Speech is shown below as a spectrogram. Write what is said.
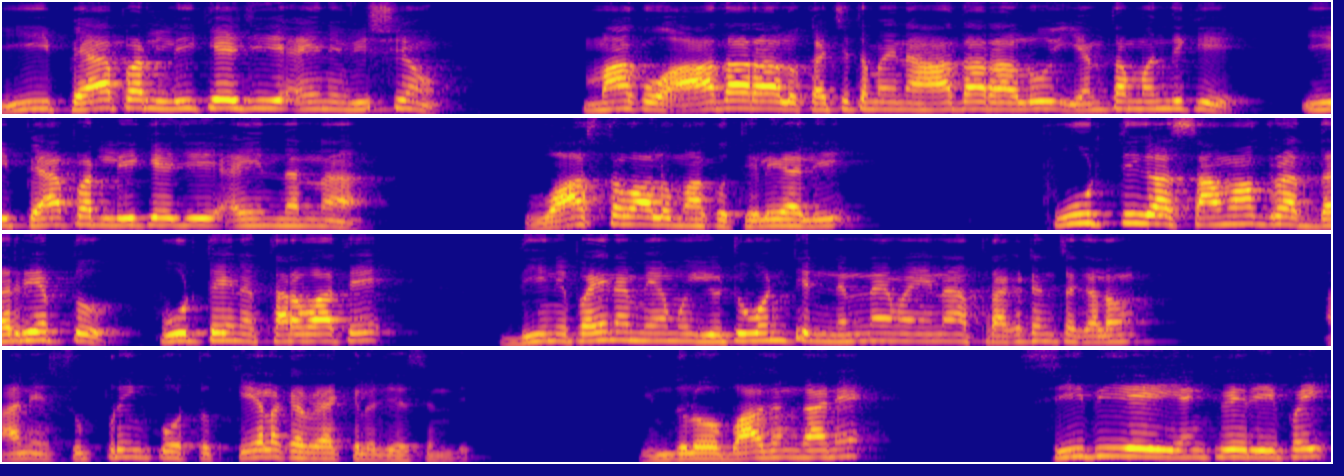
ఈ పేపర్ లీకేజీ అయిన విషయం మాకు ఆధారాలు ఖచ్చితమైన ఆధారాలు ఎంతమందికి ఈ పేపర్ లీకేజీ అయిందన్న వాస్తవాలు మాకు తెలియాలి. పూర్తిగా సమగ్ర దర్యాప్తు పూర్తయిన తర్వాతే దీనిపైన మేము ఎటువంటి నిర్ణయమైనా ప్రకటించగలం అని సుప్రీంకోర్టు కీలక వ్యాఖ్యలు చేసింది. ఇందులో భాగంగానే సిబిఐ ఎంక్వైరీపై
